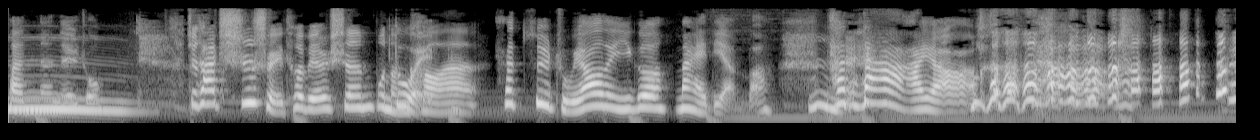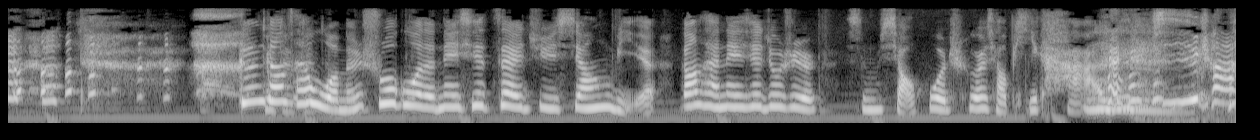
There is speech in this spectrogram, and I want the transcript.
帆的那种，就它吃水特别深，不能靠岸。它最主要的一个卖点吧，它大呀。跟刚才我们说过的那些载具相比，刚才那些就是什么小货车、小皮卡、皮卡，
